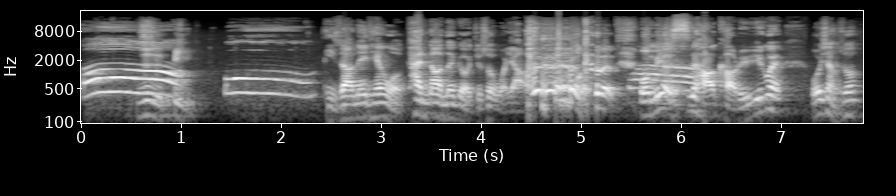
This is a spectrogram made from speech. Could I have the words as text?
哦，日币。哦，你知道那天我看到那个，我就说我要，我根本我没有丝毫考虑，因为我想说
